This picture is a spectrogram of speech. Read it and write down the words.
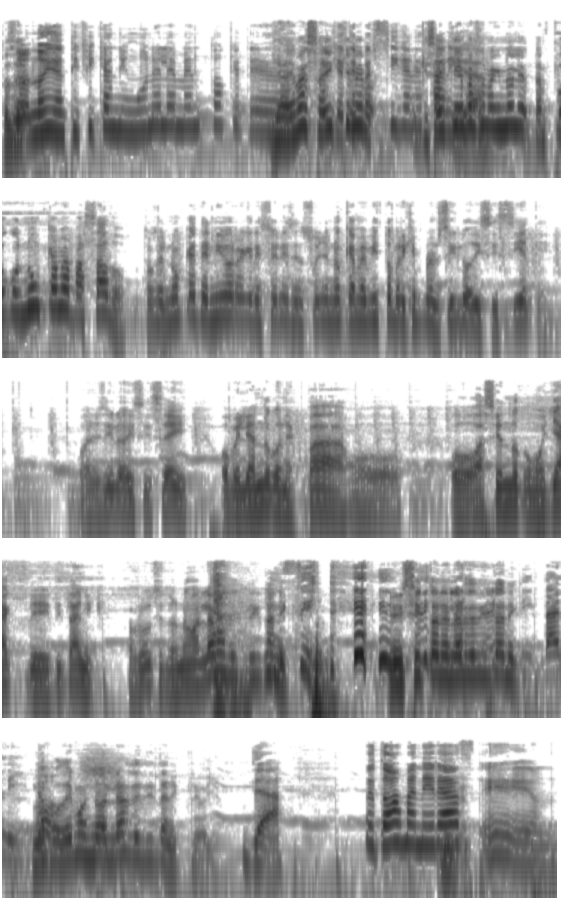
Entonces, no, no identificas ningún elemento que te, y además, ¿sabéis que me, persiga en es que esa ¿sabéis qué me pasa, Magnolia? Tampoco nunca me ha pasado. Entonces, nunca he tenido regresiones en sueños, nunca me he visto, por ejemplo, en el siglo XVII o en el siglo XVI, o peleando con espadas, o, o haciendo como Jack de Titanic. A propósito, no hablamos de Titanic. Sí. Yo insisto en hablar de Titanic. Titanic, No no. podemos no hablar de Titanic, creo yo. Ya. De todas maneras, eh,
